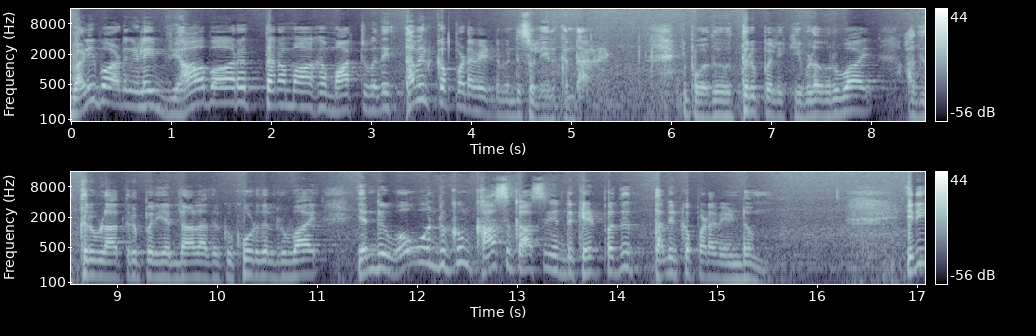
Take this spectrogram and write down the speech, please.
வழிபாடுகளை வியாபாரத்தனமாக மாற்றுவதை தவிர்க்கப்பட வேண்டும் என்று சொல்லியிருக்கின்றார்கள். இப்போது திருப்பலிக்கு இவ்வளவு ரூபாய் அது திருவிழா திருப்பலி என்றால் அதற்கு கூடுதல் ரூபாய் என்று ஒவ்வொன்றுக்கும் காசு காசு என்று கேட்பது தவிர்க்கப்பட வேண்டும். இனி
